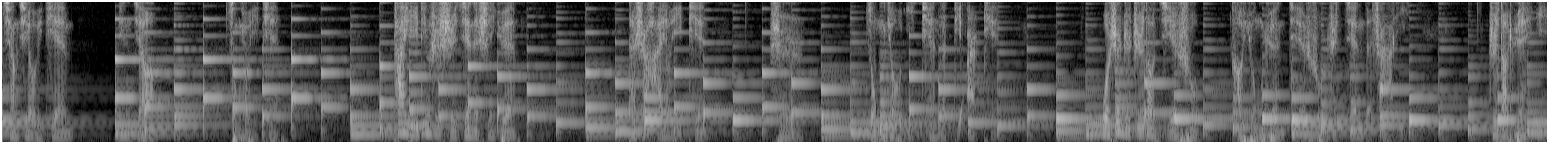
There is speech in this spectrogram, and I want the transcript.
想起有一天，名叫总有一天，它一定是时间的深渊。但是还有一天，是总有一天的第二天。我甚至知道结束和永远结束之间的差异，知道愿意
